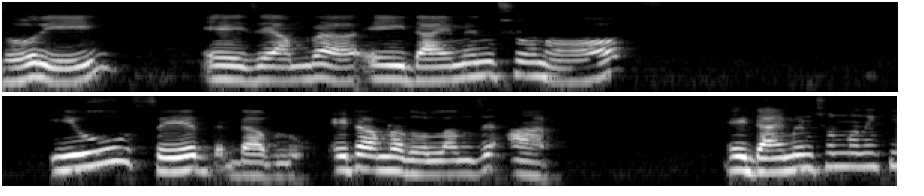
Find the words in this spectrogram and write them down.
ধরি এই যে আমরা এই dimension of U set W এটা আমরা ধরলাম যে আর এই ডাইমেনশন মানে কি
